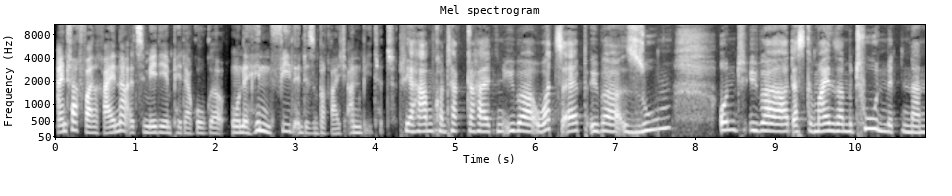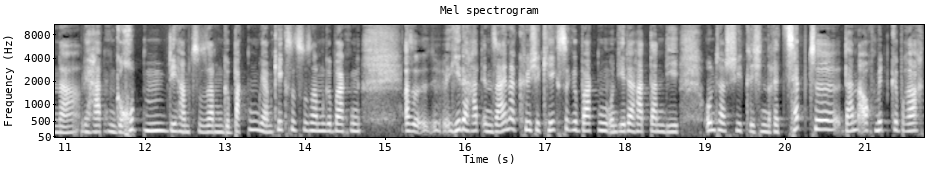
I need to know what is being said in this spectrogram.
Einfach weil Rainer als Medienpädagoge ohnehin viel in diesem Bereich anbietet. Wir haben Kontakt gehalten über WhatsApp, über Zoom und über das gemeinsame Tun miteinander. Wir hatten Gruppen, die haben zusammen gebacken, wir haben Kekse zusammen gebacken. Also jeder hat in seiner Küche Kekse gebacken und jeder hat dann die unterschiedlichen Rezepte dann auch mitgebracht.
